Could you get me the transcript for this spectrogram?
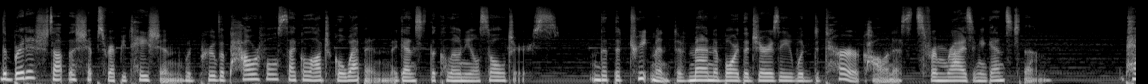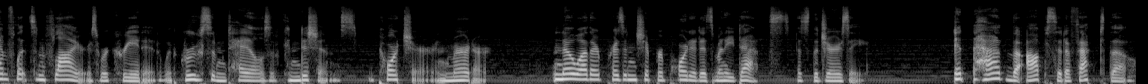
The British thought the ship's reputation would prove a powerful psychological weapon against the colonial soldiers, that the treatment of men aboard the Jersey would deter colonists from rising against them. Pamphlets and flyers were created with gruesome tales of conditions, torture, and murder. No other prison ship reported as many deaths as the Jersey. It had the opposite effect, though.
